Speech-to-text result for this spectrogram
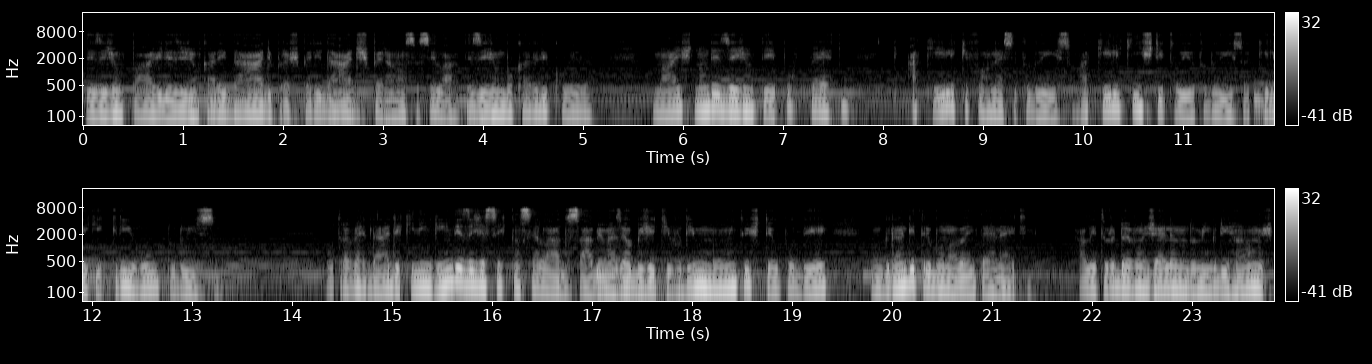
desejam paz, desejam caridade, prosperidade, esperança, sei lá, desejam um bocado de coisa, mas não desejam ter por perto aquele que fornece tudo isso, aquele que instituiu tudo isso, aquele que criou tudo isso. Outra verdade é que ninguém deseja ser cancelado, sabe? Mas é objetivo de muitos ter o poder no grande tribunal da internet. A leitura do Evangelho no Domingo de Ramos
